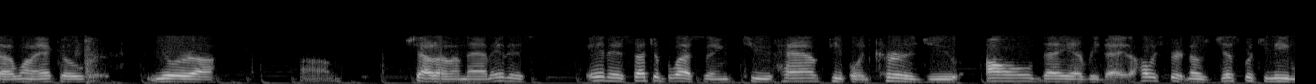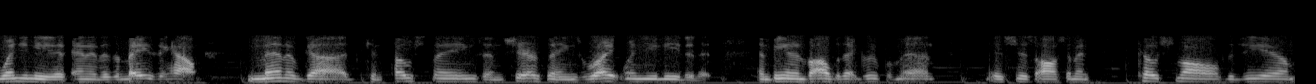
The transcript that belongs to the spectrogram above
uh, want to echo your uh, um, shout out on that. It is it is such a blessing to have people encourage you all day, every day. The Holy Spirit knows just what you need when you need it, and it is amazing how men of God can post things and share things right when you needed it. And being involved with that group of men it's just awesome. And Coach Small, the GM,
